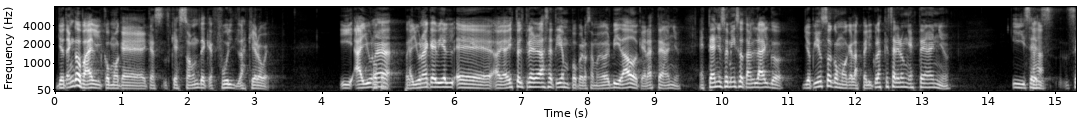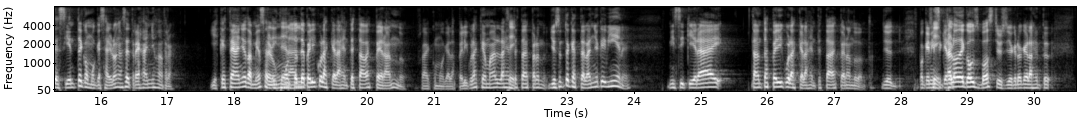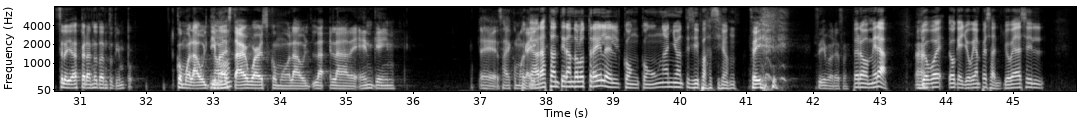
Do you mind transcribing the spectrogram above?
Yo tengo par como que, que, que son de que full las quiero ver. Y hay una, pues- hay una que vi el, eh, había visto el trailer hace tiempo, pero se me había olvidado que era este año. Este año se me hizo tan largo. Yo pienso como que las películas que salieron este año y se, se siente como que salieron hace tres años atrás. Y es que este año también salieron un Literal. montón de películas que la gente estaba esperando. O sea, como que las películas que más la gente Sí. estaba esperando. Yo siento que hasta el año que viene ni siquiera hay tantas películas que la gente estaba esperando tanto. Yo- porque ni siquiera lo de Ghostbusters, yo creo que la gente se lo lleva esperando tanto tiempo. Como la última No. de Star Wars, como la, la, la de Endgame. Eh, ¿Sabes? Como Porque que hay- ahora están tirando los trailers con, con un año de anticipación. Sí. sí, por eso. Pero mira, Ajá. yo voy, ok, yo voy a empezar. Yo voy a decir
